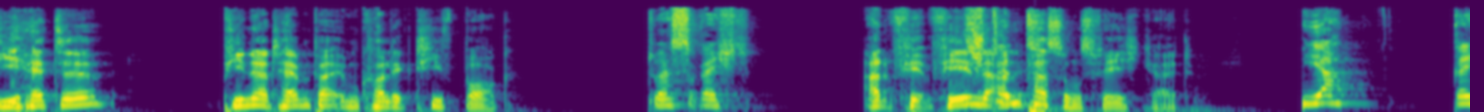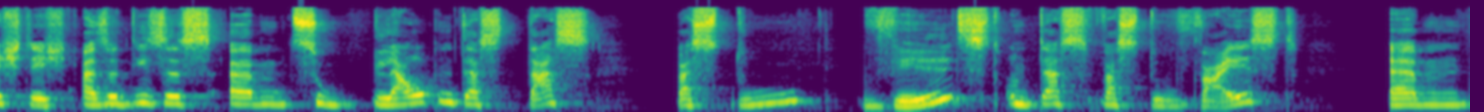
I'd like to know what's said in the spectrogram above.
die hätte Peanut Temper im Kollektiv Borg. Du hast recht. An, fehlende Stimmt. Anpassungsfähigkeit. Ja, richtig. Also dieses ähm, zu glauben, dass das, was du willst und das, was du weißt, ähm,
